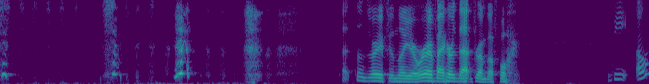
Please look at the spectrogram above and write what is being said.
that sounds very familiar. Where have I heard that from before? The only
